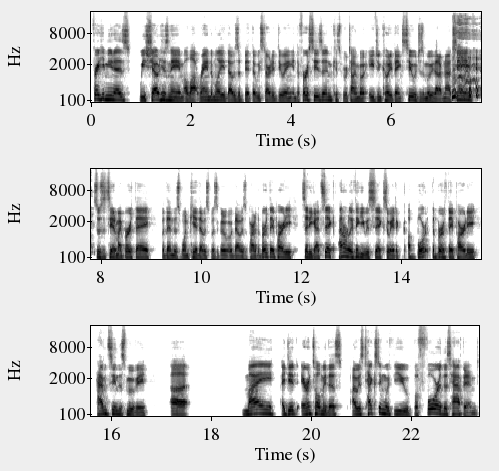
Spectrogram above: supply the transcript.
Frankie Muniz, we shout his name a lot randomly. That was a bit that we started doing in the first season because we were talking about Agent Cody Banks 2, which is a movie that I've not seen. so it's the end of my birthday, but then this one kid that was supposed to go that was a part of the birthday party said he got sick. I don't really think he was sick, so we had to abort the birthday party. Haven't seen this movie. Uh my I did Erin told me this. I was texting with you before this happened,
